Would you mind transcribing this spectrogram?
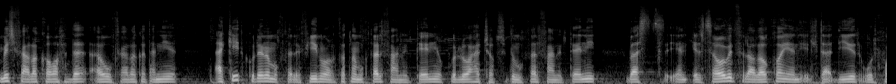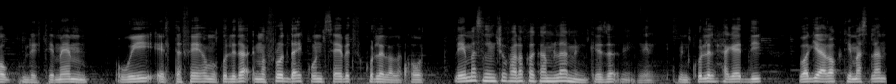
مش في علاقة واحدة أو في علاقة تانية. أكيد كلنا مختلفين وعلاقاتنا مختلفة عن التاني وكل واحد شخصيته مختلفة عن التاني بس يعني الثوابت في العلاقة يعني التقدير والحب والاهتمام والتفاهم وكل ده المفروض ده يكون ثابت في كل العلاقات. ليه مثلا نشوف علاقة كاملة من كذا يعني من كل الحاجات دي؟ واجي علاقتي مثلا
